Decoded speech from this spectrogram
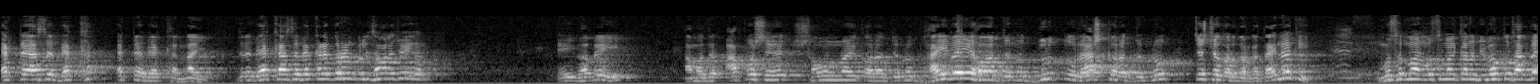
একটা আছে ব্যাখ্যা, একটা ব্যাখ্যা নাই। যেটা ব্যাখ্যা আছে ব্যাখ্যাটা গ্রহণ করলে ঝামেলা চলে গেল। এইভাবেই আমাদের আপোষে সমন্বয় করার জন্য ভাই ভাই হওয়ার জন্য, দূরত্ব হ্রাস করার জন্য চেষ্টা করা দরকার, তাই না কি? মুসলমান মুসলমান কেন বিভক্ত থাকবে?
